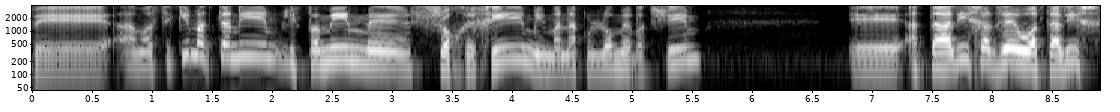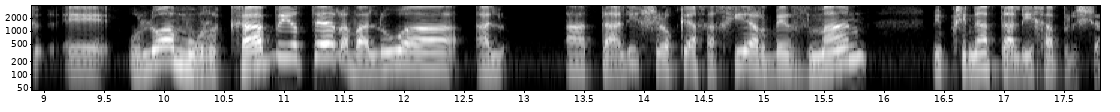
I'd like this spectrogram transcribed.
והמעסיקים הקטנים לפעמים אה, שוכחים, אם אנחנו לא מבקשים. אה, התהליך הזה הוא התהליך, אה, הוא לא המורכב ביותר, אבל הוא התהליך שלוקח הכי הרבה זמן מבחינת תהליך הפרישה.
